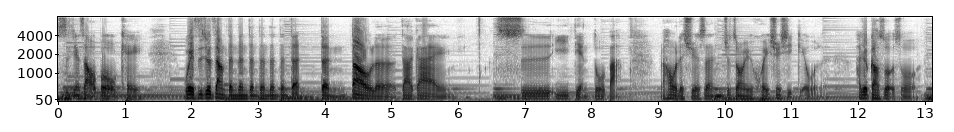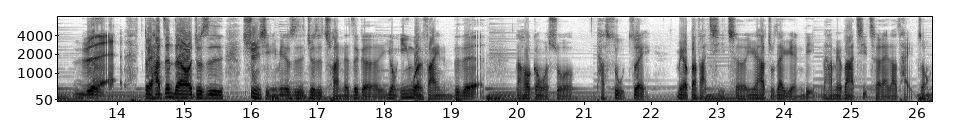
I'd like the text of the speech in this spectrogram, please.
时间上 O 不 OK？” 我也是就这样等等等等等等等等到了大概。十一点多吧，然后我的学生就终于回讯息给我了，他就告诉我说，对，他真的哦，就是讯息里面就是就是传的这个用英文发音，然后跟我说他宿醉，没有办法骑车，因为他住在园林，那他没有办法骑车来到台中，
